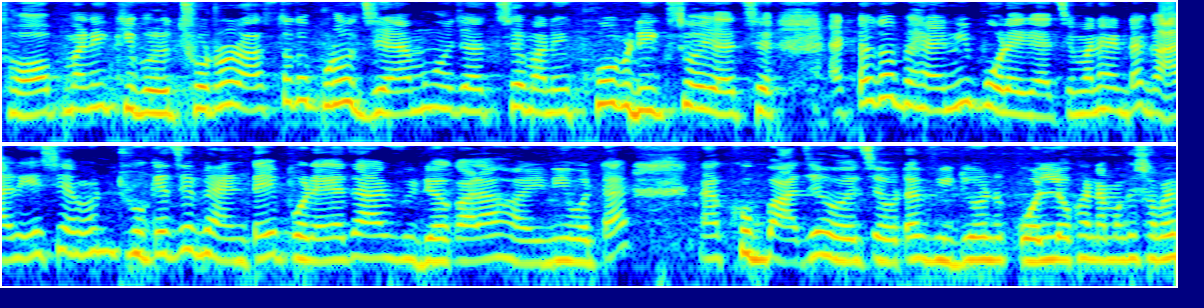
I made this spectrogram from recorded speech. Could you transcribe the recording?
সব মানে কি বলব, ছোটো রাস্তা তো পুরো জ্যাম হয়ে যাচ্ছে মানে খুব রিক্স হয়ে যাচ্ছে। একটা তো ভ্যানই পড়ে গেছে মানে একটা গাড়ি এসে এমন ঠুকেছে ভ্যানটাই পড়ে গেছে, আর ভিডিও করা হয়নি ওটার না, খুব বাজে হয়েছে ওটা ভিডিও করলে ওখানে আমাকে সবাই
